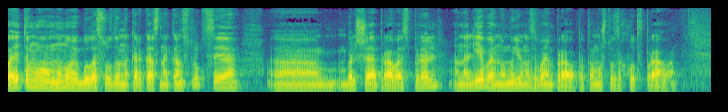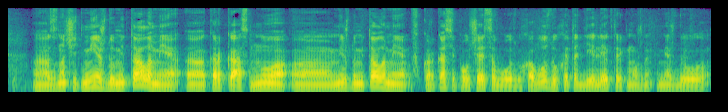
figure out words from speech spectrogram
Поэтому мною была создана каркасная конструкция, э, большая правая спираль, она левая, но мы ее называем право, потому что заход вправо. Э, значит, между металлами э, каркас, но между металлами в каркасе получается воздух, а воздух это диэлектрик между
